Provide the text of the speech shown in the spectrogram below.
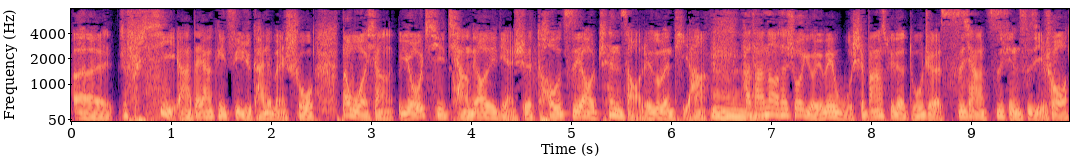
呃，细啊，大家可以自己去看这本书。那我想尤其强调的一点是，投资要趁早这个问题哈。嗯。他谈到他说，有一位五十八岁的读者私下咨询自己说，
